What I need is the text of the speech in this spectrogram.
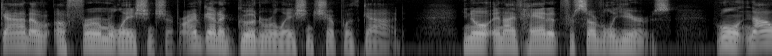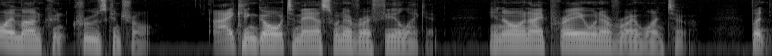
got a, a firm relationship, or I've got a good relationship with God, you know, and I've had it for several years. Well, now I'm on cruise control. I can go to Mass whenever I feel like it, you know, and I pray whenever I want to. But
